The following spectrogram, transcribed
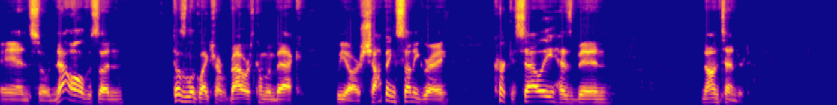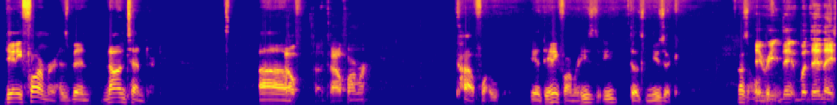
And so now all of a sudden, doesn't look like Trevor Bauer's coming back. We are shopping Sonny Gray. Curt Casali has been non tendered. Danny Farmer has been non tendered. Um, Kyle, Kyle Farmer. Kyle Farmer. Yeah, Danny Farmer. He's he does music. That's a whole They, re, they but then they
